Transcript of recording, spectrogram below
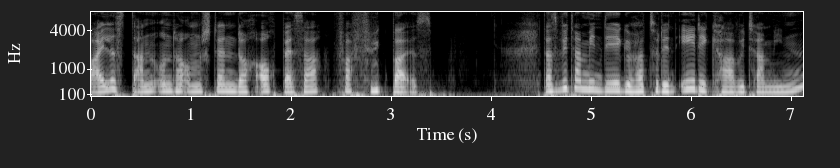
weil es dann unter Umständen doch auch besser verfügbar ist. Das Vitamin D gehört zu den Edeka-Vitaminen,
